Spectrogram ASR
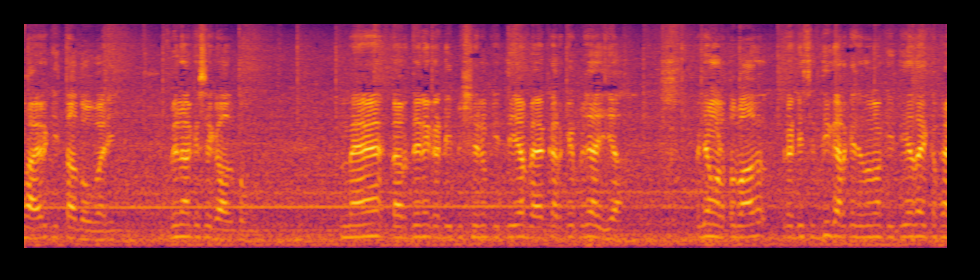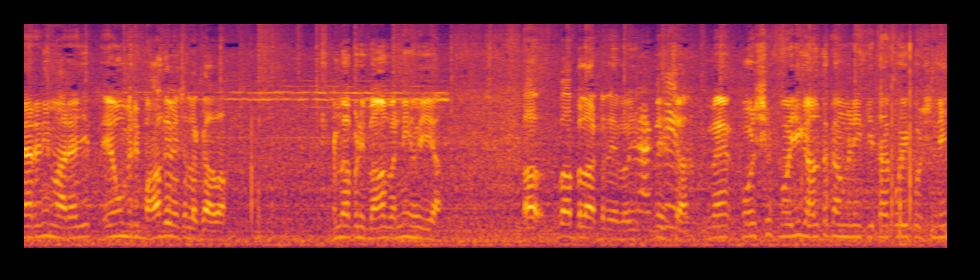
ਫਾਇਰ ਕੀਤਾ ਦੋ ਵਾਰੀ, ਬਿਨਾਂ ਕਿਸੇ ਗੱਲ ਤੋਂ। ਮੈਂ ਡਰਦੇ ਨੇ ਗੱਡੀ ਪਿੱਛੇ ਨੂੰ ਕੀਤੀ ਆ, ਬੈਕ ਕਰਕੇ ਭਜਾਈ ਆ। ਭਜਾਉਣ ਤੋਂ ਬਾਅਦ ਗੱਡੀ ਸਿੱਧੀ ਕਰਕੇ ਜਦੋਂ ਮੈਂ ਕੀਤੀ ਆ ਤਾਂ ਇੱਕ ਫਾਇਰ ਨਹੀਂ ਮਾਰਿਆ ਜੀ, ਇਹ ਉਹ ਮੇਰੀ ਬਾਹ ਦੇ ਵਿੱਚ ਲੱਗਾ ਵਾ। ਮੈਂ ਆਪਣੀ ਬਾਹ ਬੰਨੀ ਹੋਈ ਆ। ਆ ਬਾ ਬਲੱਡ ਦੇ ਲੋ ਜੀ ਵਿੱਚ ਆ। ਮੈਂ ਕੁਛ ਕੋਈ ਗਲਤ ਕੰਮ ਨਹੀਂ ਕੀਤਾ ਕੋਈ ਕੁਛ ਨਹੀਂ।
